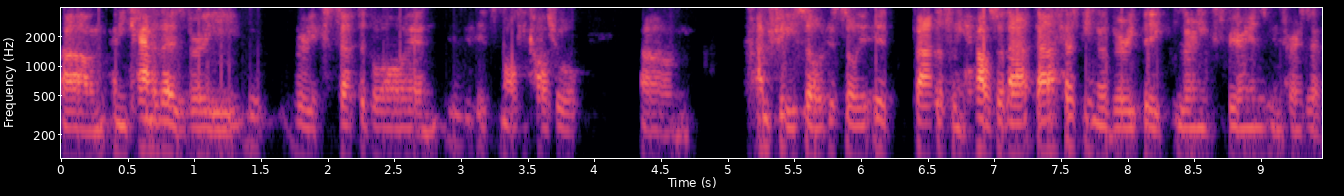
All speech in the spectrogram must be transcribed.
Um, I mean, Canada is very very acceptable and it's multicultural um, country, so so it that definitely helps. So that that has been a very big learning experience in terms of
